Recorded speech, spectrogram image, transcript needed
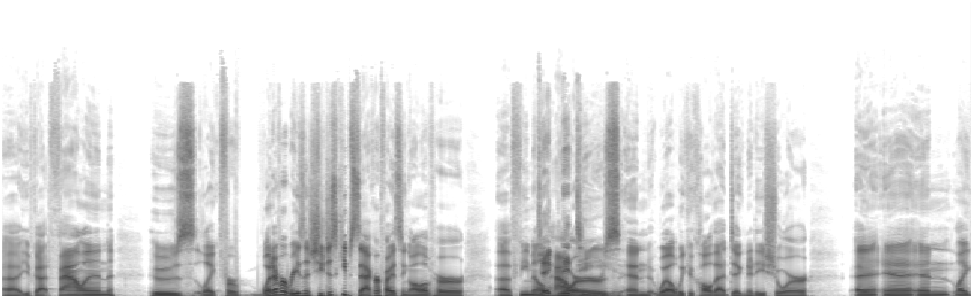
uh, you've got fallon who's like for whatever reason she just keeps sacrificing all of her uh, female Dignity. powers and well we could call that dignity sure and, and, and like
